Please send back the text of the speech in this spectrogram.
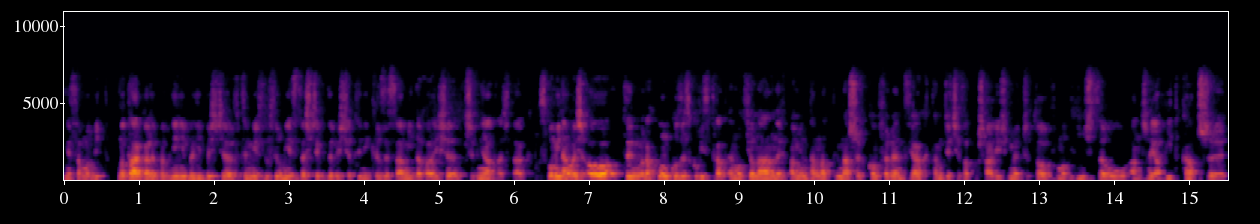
Niesamowite. No tak, ale pewnie nie bylibyście w tym miejscu, w którym jesteście, gdybyście tymi kryzysami dawali się przygniatać, tak? Wspominałeś o tym rachunku zysków i strat emocjonalnych. Pamiętam na tych naszych konferencjach, tam gdzie Cię zapraszaliśmy, czy to w Modliniczce u Andrzeja Witka, czy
